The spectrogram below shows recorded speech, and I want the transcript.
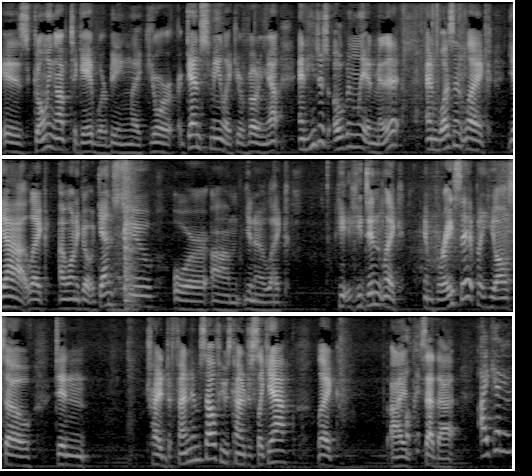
is going up to Gabler being like, You're against me, like you're voting me out and he just openly admitted it and wasn't like, Yeah, like I wanna go against you or um, you know, like he he didn't like embrace it, but he also didn't try to defend himself. He was kind of just like, yeah, like I Okay. said that. I can.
